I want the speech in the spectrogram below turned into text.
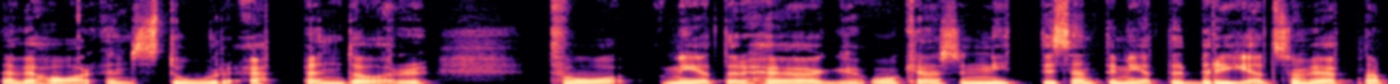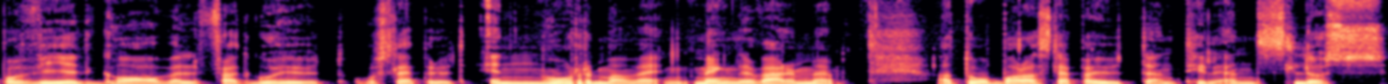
när vi har en stor öppen dörr två meter hög och kanske 90 centimeter bred som vi öppnar på vid gavel för att gå ut och släpper ut enorma mängder värme. Att då bara släppa ut den till en sluss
